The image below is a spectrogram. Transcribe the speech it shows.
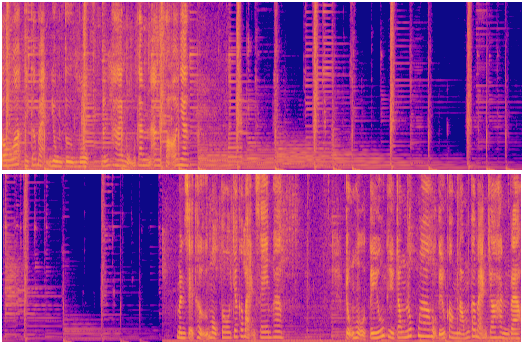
tô á, thì các bạn dùng từ 1 đến 2 muỗng canh ăn phở nha. Mình sẽ thử một tô cho các bạn xem ha trụng hủ tiếu thì trong lúc ờ, hủ tiếu còn nóng các bạn cho hành vào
